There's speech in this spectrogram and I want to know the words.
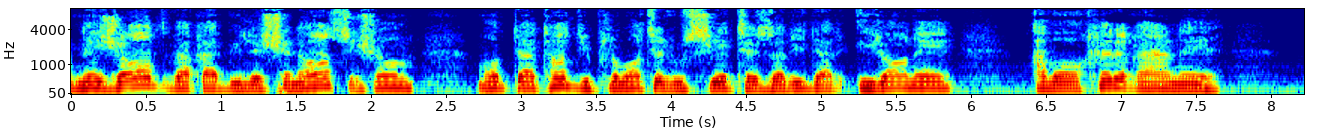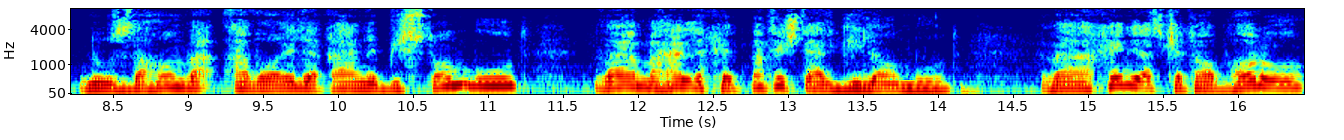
نژاد و قبیله شناس. ایشون مدتها دیپلمات روسیه تزاری در ایران اواخر قرن نوزدهم و اوایل قرن بیستم بود و محل خدمتش در گیلان بود. و خیلی از کتاب ها رو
